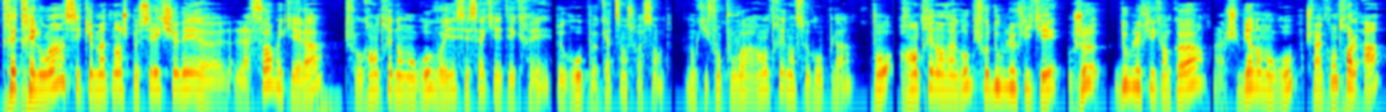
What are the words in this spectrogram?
très très loin, c'est que maintenant je peux sélectionner euh, la forme qui est là. Il faut rentrer dans mon groupe, vous voyez, c'est ça qui a été créé, ce groupe 460. Donc il faut pouvoir rentrer dans ce groupe-là. Pour rentrer dans un groupe, il faut double-cliquer. Je double-clique encore, voilà, je suis bien dans mon groupe. Je fais un CTRL A,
